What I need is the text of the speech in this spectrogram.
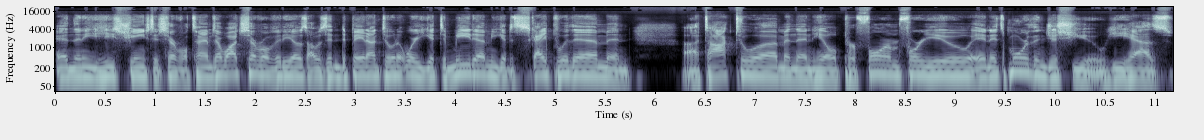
And then he, he's changed it several times. I watched several videos. I was in debate on doing it where you get to meet him, you get to Skype with him, and uh, talk to him and then he'll perform for you. And it's more than just you. He has,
